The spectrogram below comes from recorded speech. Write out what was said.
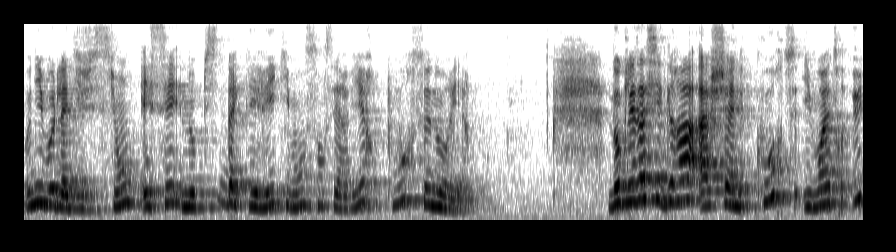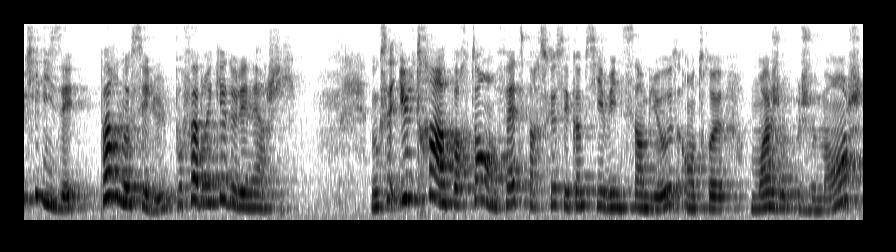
au niveau de la digestion et c'est nos petites bactéries qui vont s'en servir pour se nourrir. Donc les acides gras à chaîne courte, ils vont être utilisés par nos cellules pour fabriquer de l'énergie. Donc c'est ultra important en fait parce que c'est comme s'il y avait une symbiose entre moi je, mange,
